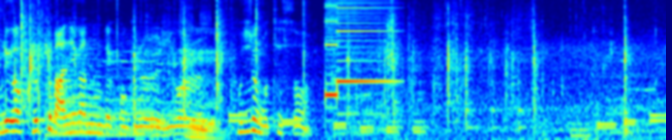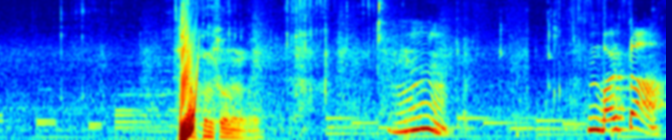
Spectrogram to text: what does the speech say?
우리가 그렇게 많이 갔는데 거기를 이걸 음. 보지를 못했어. 조금 쏘는 거예요. 음, 음 맛있다.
